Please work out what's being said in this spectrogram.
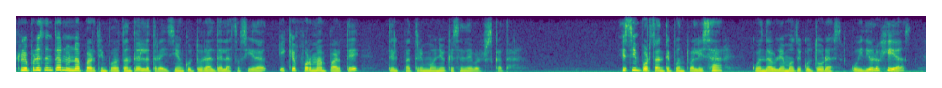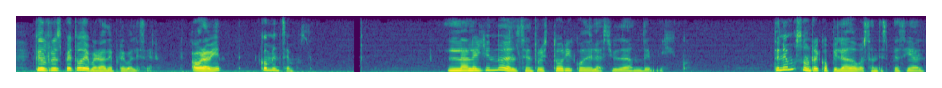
representan una parte importante de la tradición cultural de la sociedad y que forman parte del patrimonio que se debe rescatar. Es importante puntualizar, cuando hablemos de culturas o ideologías, que el respeto deberá de prevalecer. Ahora bien, comencemos. La leyenda del centro histórico de la Ciudad de México. Tenemos un recopilado bastante especial,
